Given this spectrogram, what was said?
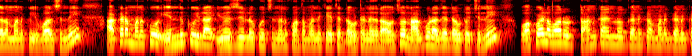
కదా మనకు ఇవ్వాల్సింది. అక్కడ మనకు ఎందుకు ఇలా యూఎస్జీలోకి వచ్చిందని కొంతమందికి అయితే డౌట్ అనేది రావచ్చు. నాకు కూడా అదే డౌట్ వచ్చింది. ఒకవేళ వారు టాన్ కాయిన్లో కనుక మనకు కనుక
